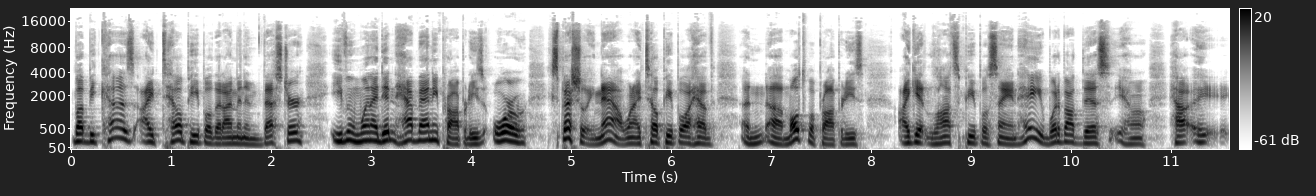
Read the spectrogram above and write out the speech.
But because I tell people that I'm an investor, even when I didn't have any properties, or especially now when I tell people I have uh, multiple properties, I get lots of people saying, "Hey, what about this? You know, how eh,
